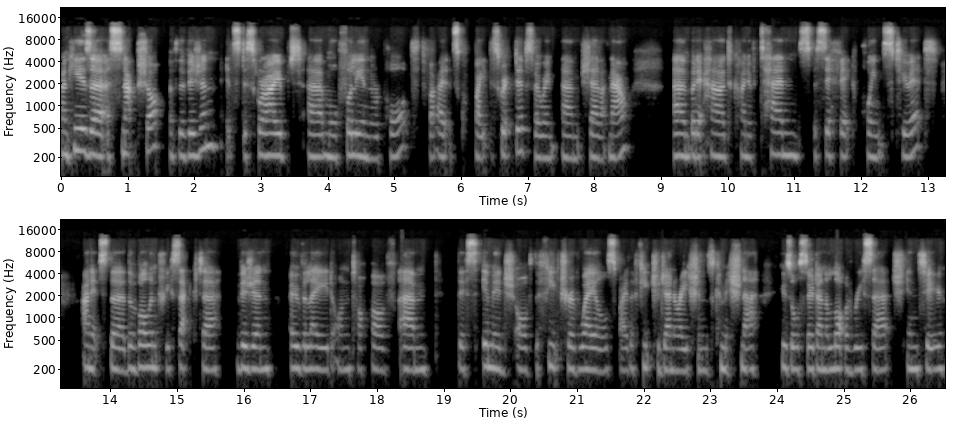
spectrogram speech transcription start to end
And here's a, a, snapshot of the vision. It's described uh, more fully in the report, but it's quite descriptive, so I won't um, share that now. Um, but it had kind of 10 specific points to it. And it's the, the voluntary sector vision overlaid on top of um, this image of the future of Wales by the Future Generations Commissioner, who's also done a lot of research into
